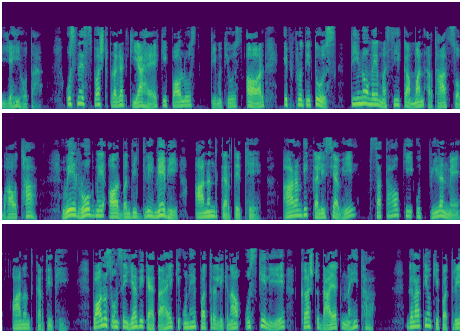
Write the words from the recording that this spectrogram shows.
यही होता। उसने स्पष्ट प्रकट किया है कि पॉलुस, तिमथियुस और इफ्रुतितुस तीनों में मसीह का मन अर्थात स्वभाव था। वे रोग में और बंदी गृह में भी आनंद करते थे। आरंभिक कलिसिया भी सताव की उत्पीड़न में आनंद करती थी। पॉलुस उनसे यह भी कहता है कि उन्हें पत्र लिखना उसके लिए कष्टदायक नहीं था। गलातियों की पत्री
